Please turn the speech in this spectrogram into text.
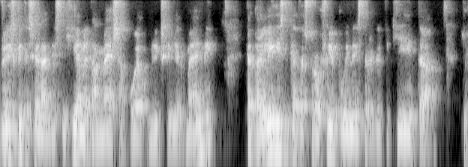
βρίσκεται σε αντιστοιχεία με τα μέσα που έχουν εξεγερμένοι. Καταλήγει στην καταστροφή που είναι η στρατιωτική ήττα το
